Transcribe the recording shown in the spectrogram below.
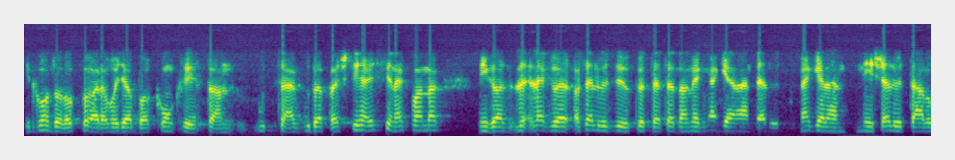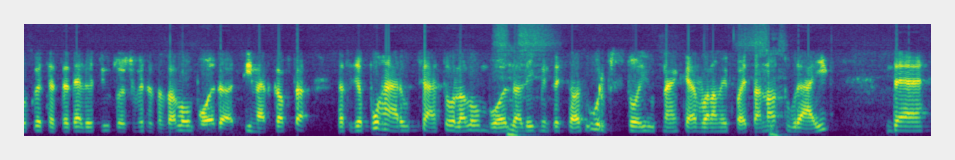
Itt gondolok arra, hogy abban konkrétan utcák, budapesti helyszínek vannak, míg az, az előző köteted, a meg megjelent előtt, megjelenés előtt álló köteted előtt utolsó köteted az a Lomboldal címet kapta, tehát hogy a Pohár utcától a Lomboldalig, mint hogyha az Urbstól jutnánk el valami fajta naturáig, de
